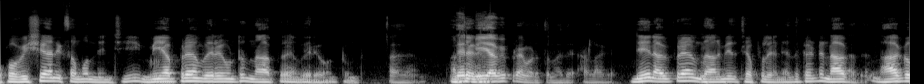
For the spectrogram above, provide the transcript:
ఒక విషయానికి సంబంధించి మీ అభిప్రాయం వేరే ఉంటుంది నా అభిప్రాయం వేరే ఉంటుంది. అదే. మీ అభిప్రాయం అడుగుతున్నా అదే అలాగే. నేను అభిప్రాయం దాని మీద చెప్పలేను. ఎందుకంటే నాకు నాకు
